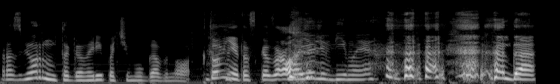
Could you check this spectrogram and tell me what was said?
Развернуто говори, почему говно. Кто мне это сказал? Мое любимое. Да.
